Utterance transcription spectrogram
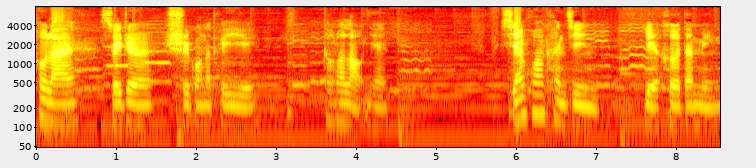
后来，随着时光的推移，到了老年，闲花看尽，野鹤丹鸣，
